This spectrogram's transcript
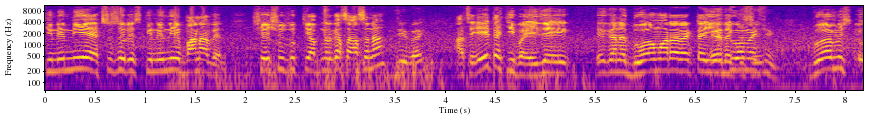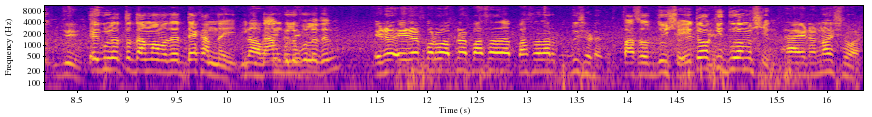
কিনে নিয়ে অ্যাক্সেসরিজ কিনে নিয়ে বানাবেন সেই সুযোগ কি আপনার কাছে আছে না? জি ভাই। আচ্ছা এটা কি ভাই? এই যে এখানে ধোয়া মারার একটা ইয়ে ধোঁয়া দেখতেছি। ধোয়া মেশিন জি। এগুলোর তো দাম আমাদের দেখার নাই। দামগুলো বলে দেন। এটা এটার পড়ব আপনার পাঁচ হাজার পাঁচ হাজার দুশো টাকা। পাঁচ হাজার দুইশো। এটাও কি ধোয়া মেশিন হ্যাঁ এটা নয়শো আট।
